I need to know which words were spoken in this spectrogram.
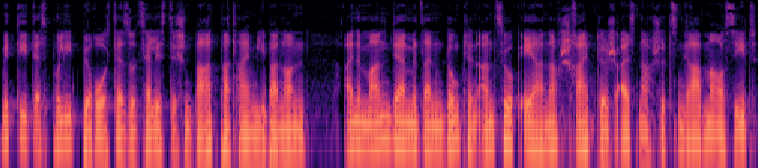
Mitglied des Politbüros der sozialistischen Baath-Partei im Libanon, einem Mann, der mit seinem dunklen Anzug eher nach Schreibtisch als nach Schützengraben aussieht.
